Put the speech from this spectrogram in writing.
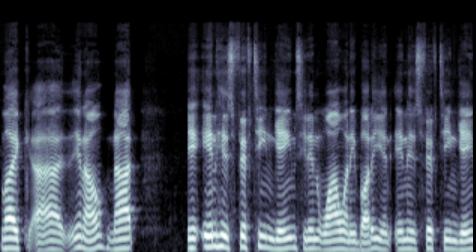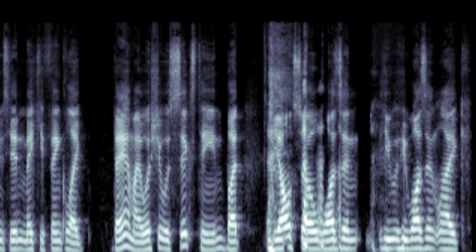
Like, uh, you know, not, in his 15 games, he didn't wow anybody. And in his 15 games, he didn't make you think like, damn, I wish it was 16. But he also wasn't he he wasn't like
